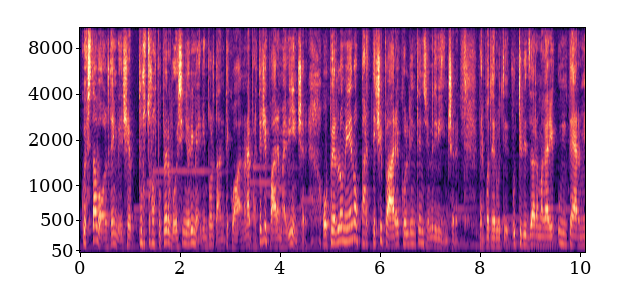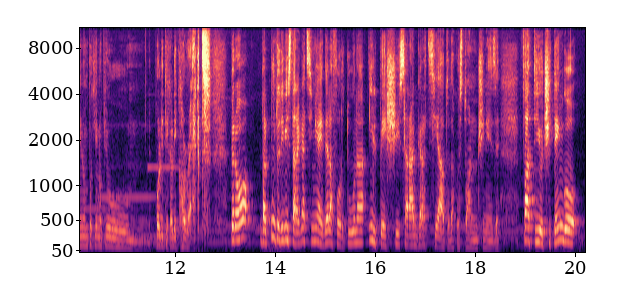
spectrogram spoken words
questa volta invece purtroppo per voi signori miei l'importante qua non è partecipare ma è vincere o perlomeno partecipare con l'intenzione di vincere per poter ut- utilizzare magari un termine un pochino più mm, politically correct. Però dal punto di vista ragazzi miei della fortuna il pesci sarà graziato da questo anno cinese. Infatti io ci tengo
